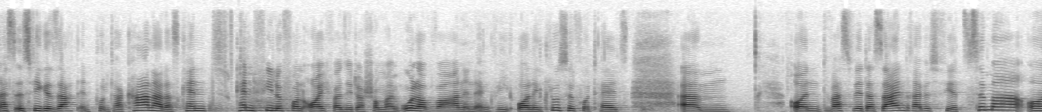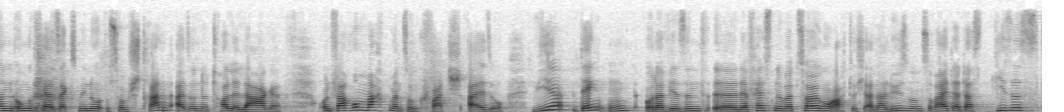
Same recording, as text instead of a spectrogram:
das ist wie gesagt in Punta Cana, das kennt, kennen viele von euch, weil sie da schon mal im Urlaub waren, in irgendwie All-Inclusive-Hotels. Ähm, und was wird das sein? Drei bis vier Zimmer und ungefähr sechs Minuten zum Strand, also eine tolle Lage. Und warum macht man so einen Quatsch? Also, wir denken oder wir sind äh, der festen Überzeugung, auch durch Analysen und so weiter, dass dieses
